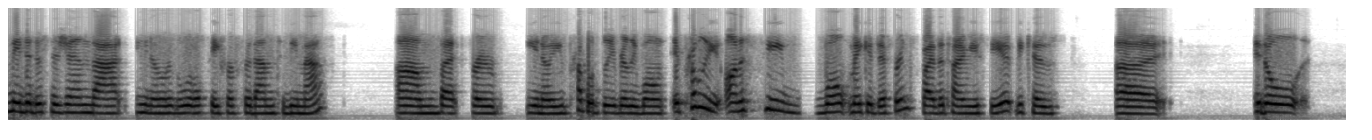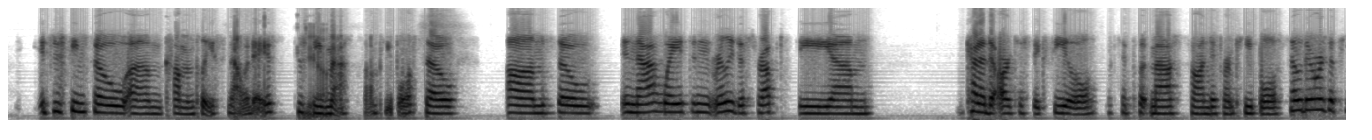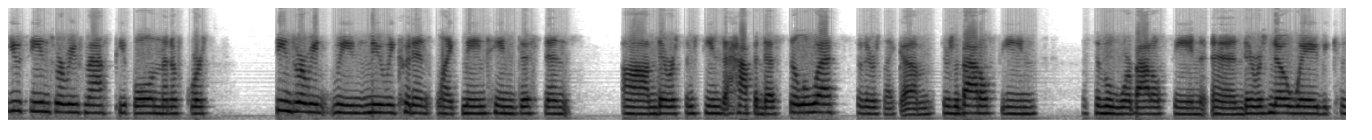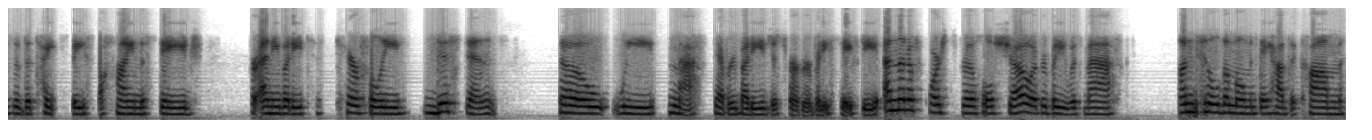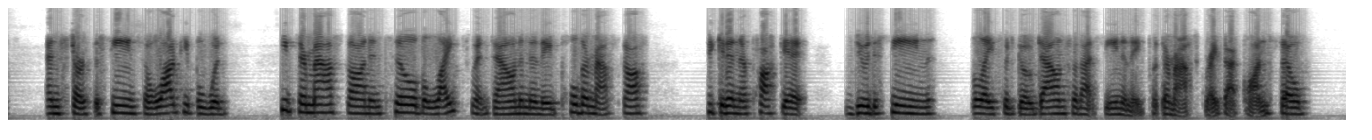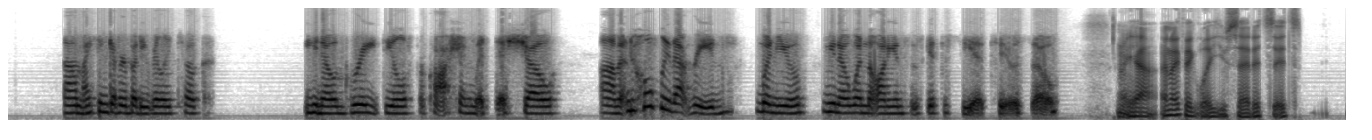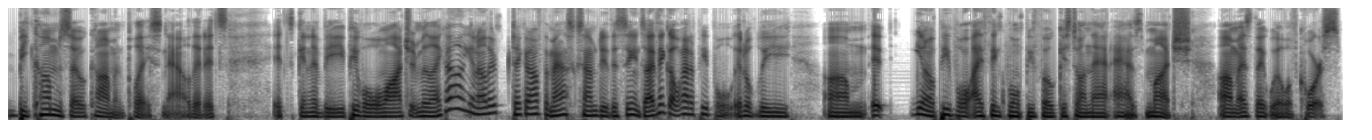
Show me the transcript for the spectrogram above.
made the decision that you know it was a little safer for them to be masked. Um, but for you know, you probably really won't. It probably honestly won't make a difference by the time you see it because uh, it'll. It just seems so um, commonplace nowadays to yeah. see masks on people. So, um, so in that way, it didn't really disrupt the um, kind of the artistic feel to put masks on different people. So there was a few scenes where we've masked people, and then of course scenes where we we knew we couldn't like maintain distance. Um, there were some scenes that happened as silhouettes. So there's like um, there's a battle scene, a Civil War battle scene, and there was no way because of the tight space behind the stage for anybody to carefully distance. So we masked everybody just for everybody's safety. And then, of course, for the whole show, everybody was masked until the moment they had to come and start the scene. So a lot of people would keep their mask on until the lights went down, and then they'd pull their mask off, stick it in their pocket, do the scene. The lights would go down for that scene, and they'd put their mask right back on. So um, I think everybody really took, you know, a great deal of precaution with this show, um, and hopefully that reads when you, you know, when the audiences get to see it too. So. Yeah, and I think, like you said, it's it's become so commonplace now that it's it's going to be people will watch it and be like, oh, you know, they're taking off the masks time to do the scenes. I think a lot of people it'll be um it you know people I think won't be focused on that as much um as they will, of course.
